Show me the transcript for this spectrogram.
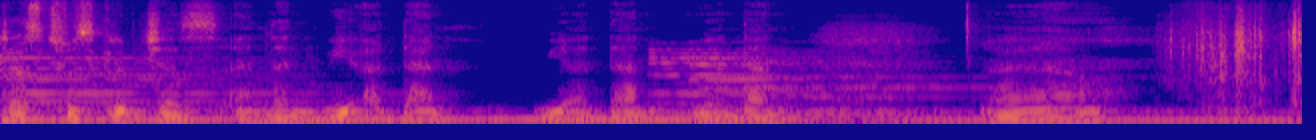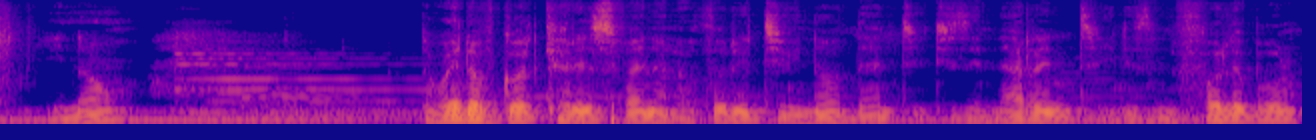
just two scriptures, and then we are done we are done we are done. Uh, you know the word of god carries final authority. You know that it is inerrant it is infallible.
